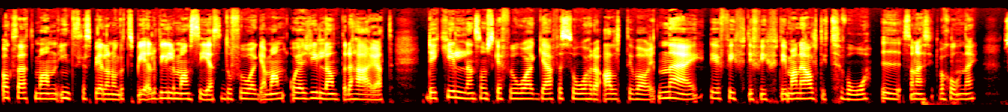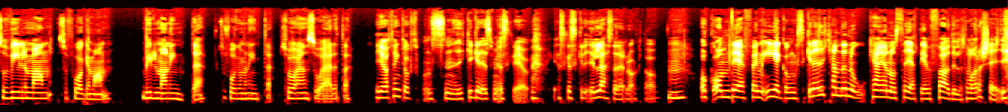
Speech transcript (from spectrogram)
också att man inte ska spela något spel. Vill man ses, då frågar man. Och jag gillar inte det här att det är killen som ska fråga, för så har det alltid varit. Nej, det är 50-50. Man är alltid två i såna här situationer. Så vill man, så frågar man. Vill man inte, så frågar man inte. Svårare än så är det inte. Jag tänkte också på en sneaky grej som jag skrev. Jag ska skri- läsa det rakt av. Mm. Och om det är för en engångsgrej kan, det nog, kan jag nog säga att det är en fördel att vara tjej.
